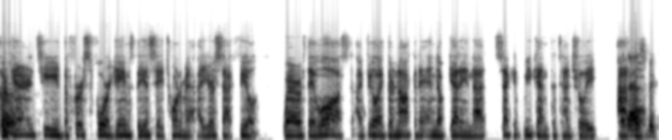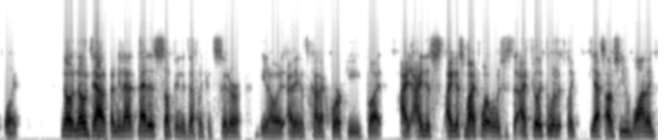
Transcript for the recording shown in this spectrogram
they're guaranteed the first four games of the NCAA tournament at Yurcak Field. Where if they lost, I feel like they're not going to end up getting that second weekend potentially. That's home. a big point. No, no doubt. I mean that that is something to definitely consider. You know, I think it's kind of quirky, but I, I just I guess my point was just that I feel like the women like yes, obviously you want to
